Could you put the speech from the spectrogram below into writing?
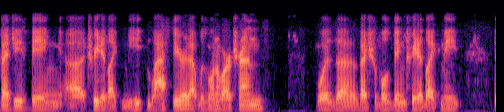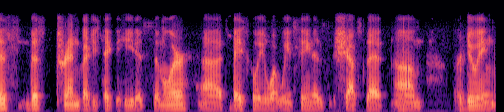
veggies being uh, treated like meat. Last year, that was one of our trends, was uh, vegetables being treated like meat. This this trend, veggies take the heat, is similar. Uh, it's basically what we've seen as chefs that um, are doing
